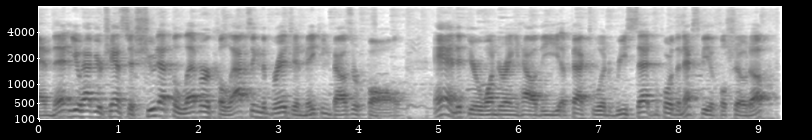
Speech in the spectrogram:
And then you have your chance to shoot at the lever, collapsing the bridge and making Bowser fall. And if you're wondering how the effect would reset before the next vehicle showed up,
